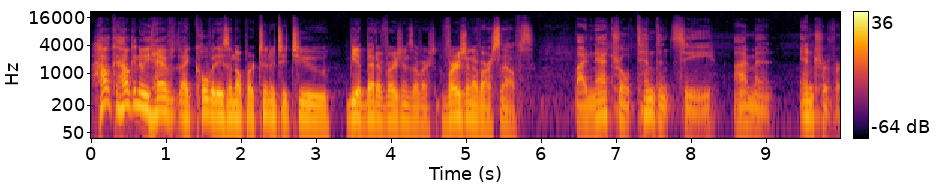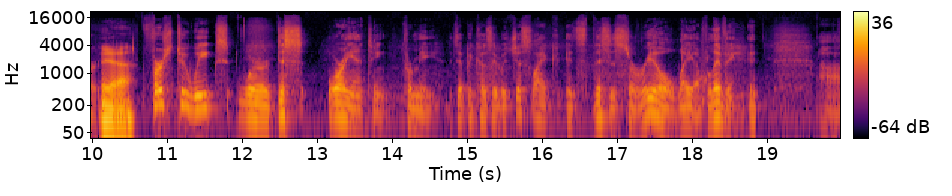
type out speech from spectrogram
how how can we have like COVID as an opportunity to be a better versions of our version of ourselves? By natural tendency, I'm an introvert. Yeah. first two weeks were disorienting for me Is it- because it was just like it's this is surreal way of living it uh,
